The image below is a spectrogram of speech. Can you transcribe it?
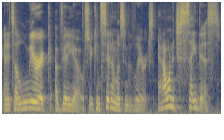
and it's a lyric a video so you can sit and listen to the lyrics. And i want to just say this.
